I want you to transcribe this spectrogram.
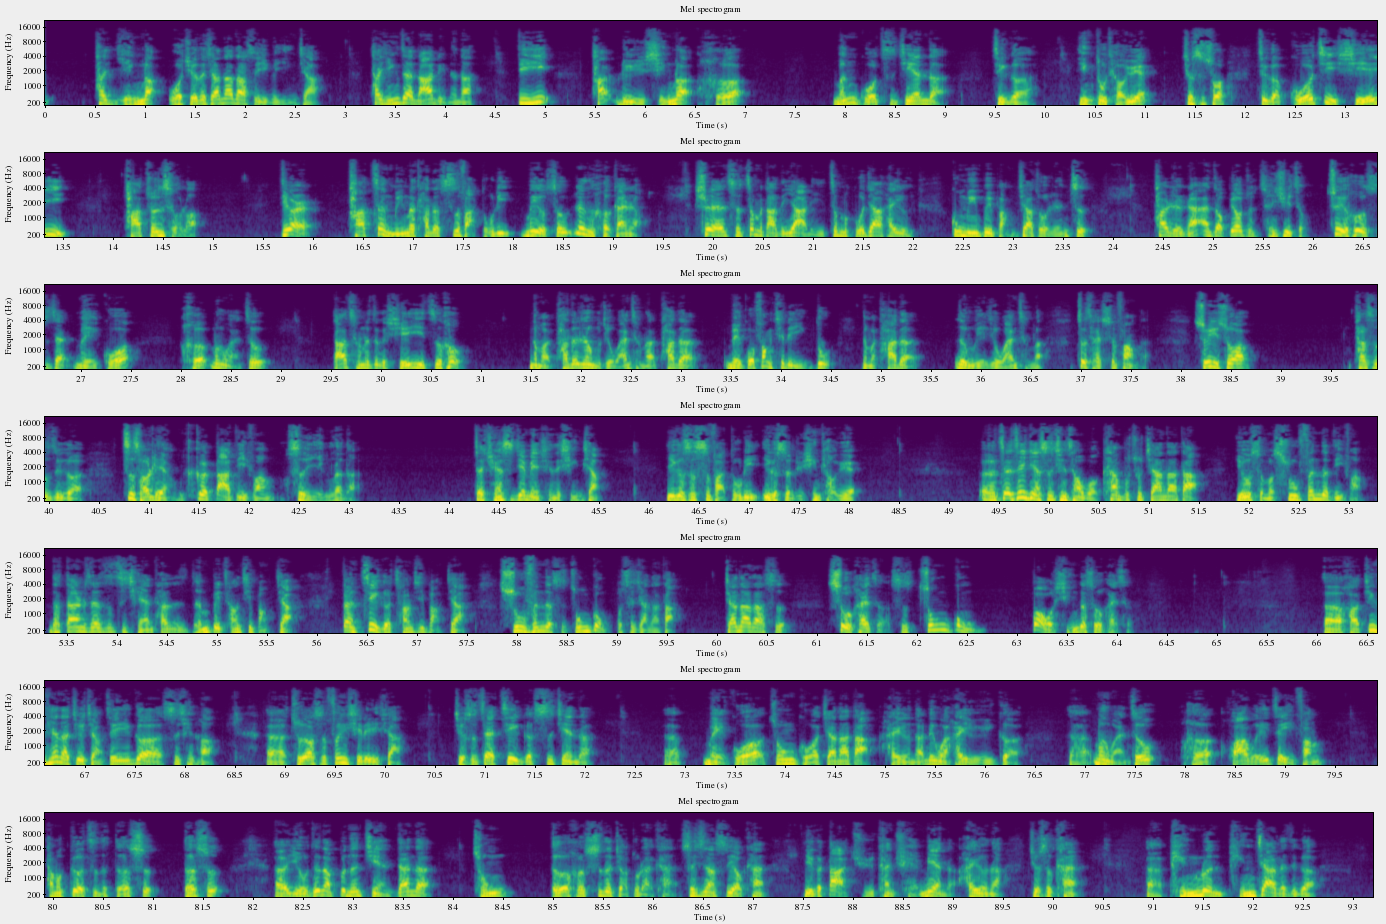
他赢了。我觉得加拿大是一个赢家。他赢在哪里了呢？第一，他履行了和盟国之间的这个引渡条约，就是说这个国际协议，他遵守了。第二。他证明了他的司法独立，没有受任何干扰。虽然是这么大的压力，这么国家还有公民被绑架做人质，他仍然按照标准程序走。最后是在美国和孟晚舟达成了这个协议之后，那么他的任务就完成了。他的美国放弃了引渡，那么他的任务也就完成了，这才释放的。所以说，他是这个至少两个大地方是赢了的，在全世界面前的形象，一个是司法独立，一个是履行条约。呃，在这件事情上，我看不出加拿大有什么疏分的地方。那当然，在这之前，他人被长期绑架，但这个长期绑架疏分的是中共，不是加拿大。加拿大是受害者，是中共暴行的受害者。呃，好，今天呢就讲这一个事情哈，呃，主要是分析了一下，就是在这个事件的，呃，美国、中国、加拿大，还有呢，另外还有一个，呃，孟晚舟和华为这一方，他们各自的得失得失，呃，有的呢不能简单的从得和失的角度来看，实际上是要看一个大局，看全面的，还有呢就是看，呃，评论评价的这个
